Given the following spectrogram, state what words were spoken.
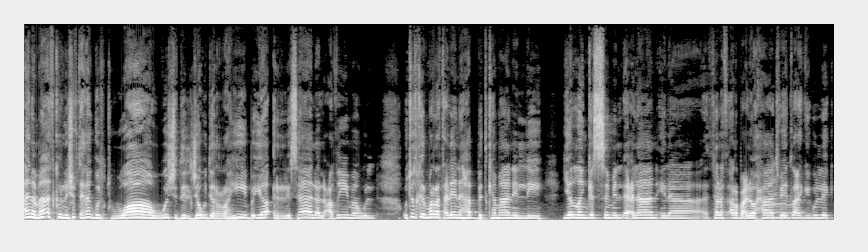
أنا ما أذكر إني شفت إعلان قلت واو وش ذي الجودة الرهيبة يا الرسالة العظيمة وال... وتذكر مرت علينا هبة كمان اللي يلا نقسم الإعلان إلى ثلاث أربع لوحات فيطلع لك يقول لك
